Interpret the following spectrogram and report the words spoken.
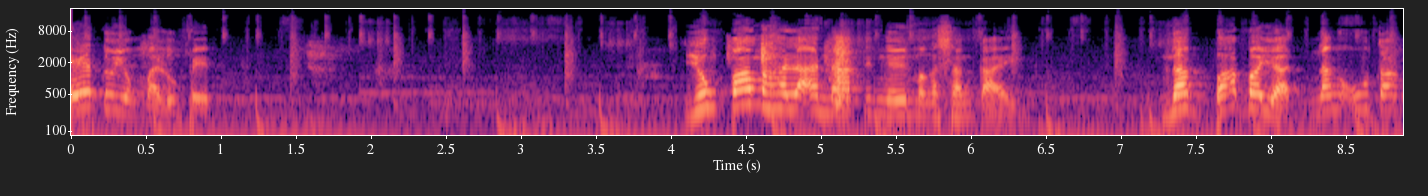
eto yung malupit. Yung pamahalaan natin ngayon mga sangkay, nagbabayad ng utang.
